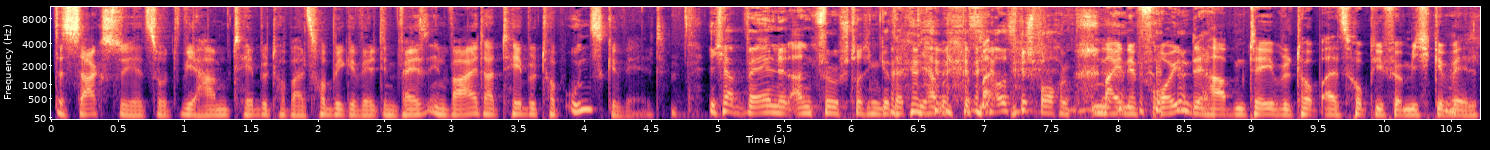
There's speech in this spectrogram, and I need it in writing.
Das sagst du jetzt so, wir haben Tabletop als Hobby gewählt. In, in Wahrheit hat Tabletop uns gewählt. Ich habe wählen in Anführungsstrichen gesagt, die habe ich mal ausgesprochen. Meine Freunde haben Tabletop als Hobby für mich gewählt.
